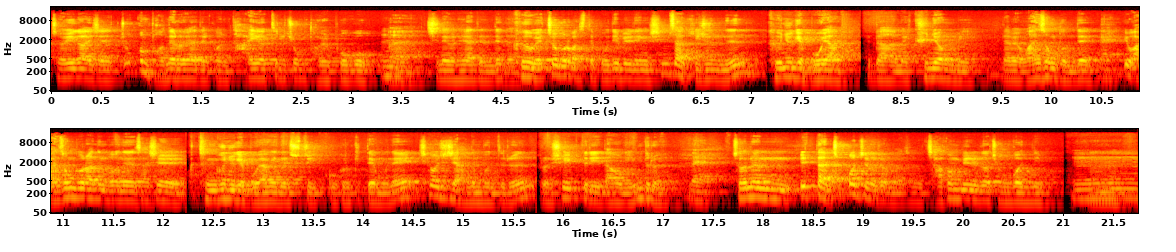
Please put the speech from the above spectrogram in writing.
저희가 이제 조금 번외로 해야 될 건 다이어트를 좀 덜 보고 음. 네, 진행을 해야 되는데 네. 그 외적으로 봤을 때 보디빌딩 심사 기준은 근육의 모양, 그 다음에 균형미, 그 다음에 완성도인데 네. 이 완성도라는 거는 사실 등 근육의 모양이 될 수도 있고 그렇기 때문에 채워지지 않는 분들은 그런 쉐입들이 나오기 힘들어요. 네. 저는 일단 첫 번째로 좀 말씀 자본 빌더 정권님 음.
